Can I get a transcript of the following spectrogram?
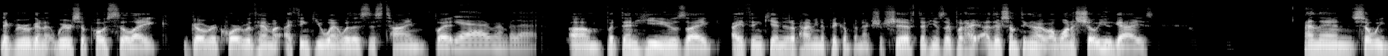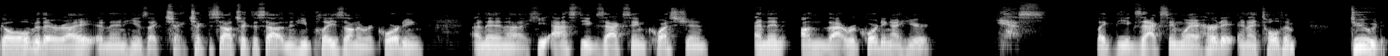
like we were gonna, we were supposed to like go record with him. I think you went with us this time, but yeah, I remember that. um, but then he, he was like, I think he ended up having to pick up an extra shift, and he was like, but I, there's something I, I want to show you guys. And then so we go over there, right? And then he's like, check check this out, check this out. And then he plays on a recording, and then uh, he asked the exact same question, and then on that recording, I hear, yes, like the exact same way I heard it, and I told him, dude.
